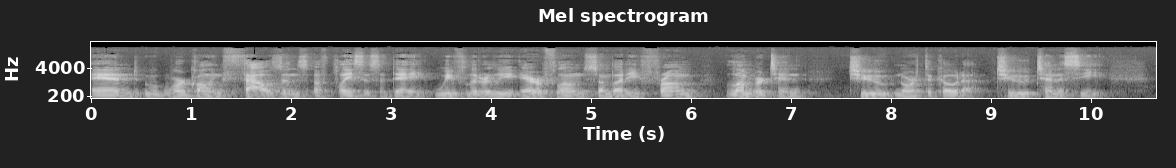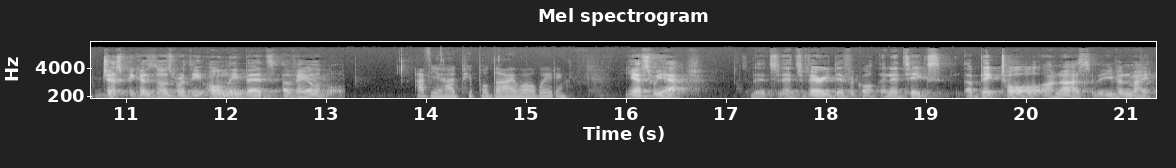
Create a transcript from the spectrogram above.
and we're calling thousands of places a day. We've literally air flown somebody from Lumberton to North Dakota, to Tennessee, just because those were the only beds available. Have you had people die while waiting? Yes, we have. It's it's very difficult, and it takes a big toll on us, even my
